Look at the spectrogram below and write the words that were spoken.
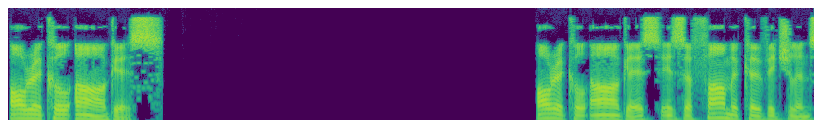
Oracle Argus Oracle Argus is a pharmacovigilance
